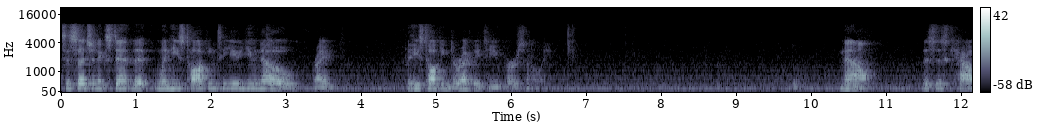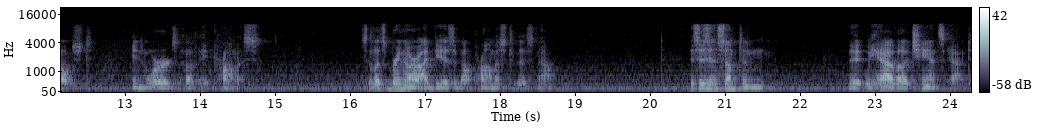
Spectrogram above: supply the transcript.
to such an extent that when He's talking to you, you know, right, that He's talking directly to you personally. Now, this is couched in words of a promise. So let's bring our ideas about promise to this now. This isn't something that we have a chance at.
